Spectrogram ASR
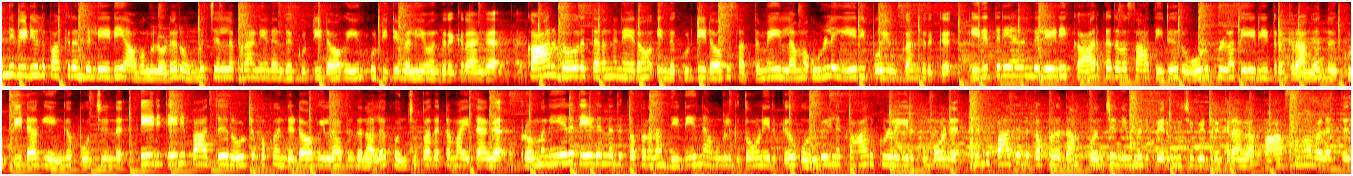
இந்த வீடியோல பாக்குற இந்த லேடி அவங்களோட ரொம்ப செல்ல பிராணியான இந்த குட்டி டாகையும் கூட்டிட்டு வெளியே வந்திருக்கிறாங்க. கார் டோரை திறந்த நேரம் இந்த குட்டி டாக் சத்தமே இல்லாம உள்ள ஏறி போய் உட்கார்ந்துருக்கு. இது தெரியாத இந்த லேடி கார் கதவை சாத்திட்டு ரோடு ஃபுல்லாக தேடிட்டு இருக்கிறாங்க. இந்த குட்டி டாக் எங்க போச்சுன்னு. தேடி தேடி பார்த்து ரோட்டு பக்கம் இந்த டாக் இல்லாததுனால கொஞ்சம் பதட்டமாயிட்டாங்க. ரொம்ப நேரம் தேடினதுக்கு அப்புறம் தான் திடீர்னு அவங்களுக்கு தோணிருக்கு. ஒருவேளை காருக்குள்ள இருக்குமோன்னு. இறந்து பார்த்ததுக்கு அப்புறம் தான் கொஞ்சம் நிம்மதி பெருமிச்சு விட்டு இருக்கிறாங்க பாசமா வளர்த்து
